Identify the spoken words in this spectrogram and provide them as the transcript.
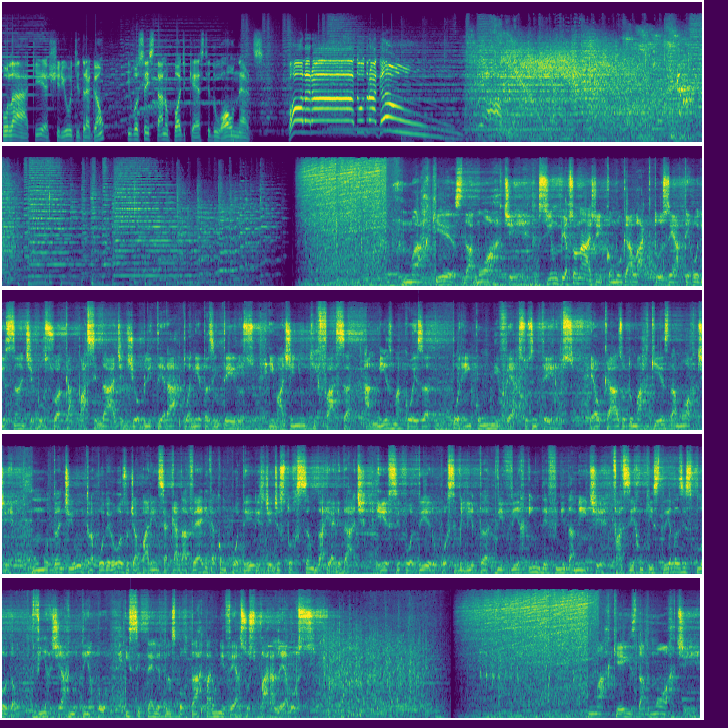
Olá, aqui é Shiryu de Dragão e você está no podcast do All Nerds. Cólera do Dragão! Marquês da Morte. Se um personagem como Galactus é aterrorizante por sua capacidade de obliterar planetas inteiros, imagine um que faça a mesma coisa, porém com universos inteiros. É o caso do Marquês da Morte, um mutante ultra poderoso de aparência cadavérica com poderes de distorção da realidade. Esse poder o possibilita viver indefinidamente, fazer com que estrelas explodam, viajar no tempo e se teletransportar para universos paralelos. Marquês da Morte.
